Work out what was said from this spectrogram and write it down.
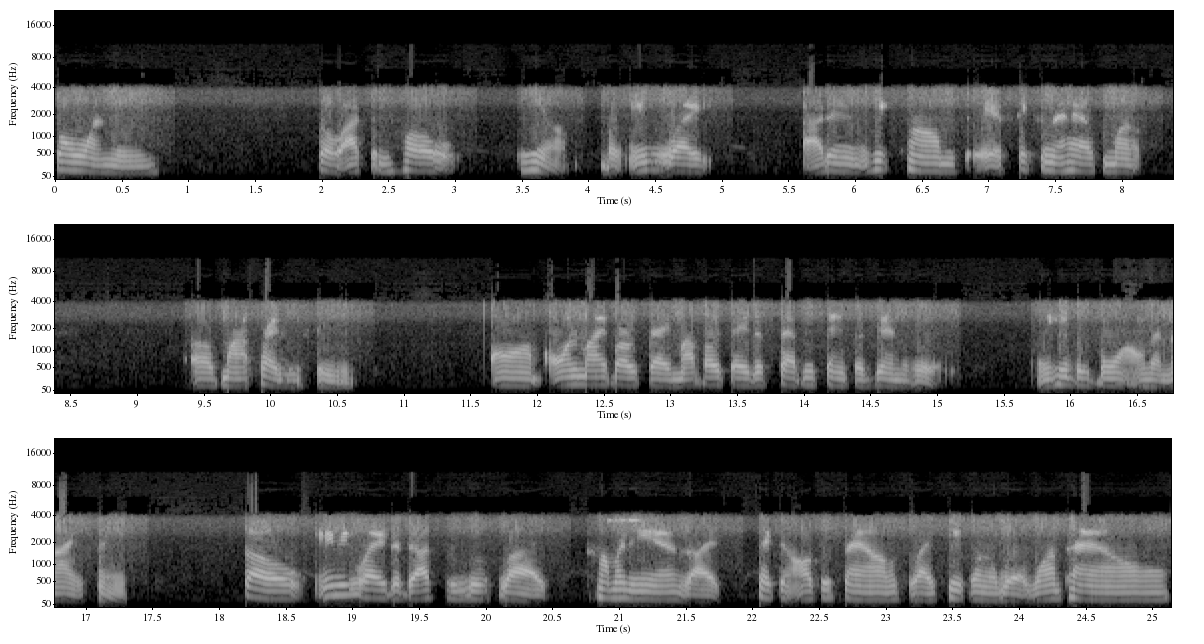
sewing me so I can hold him. But anyway, I didn't. He comes at six and a half months of my pregnancy. Um, on my birthday, my birthday the seventeenth of January, and he was born on the nineteenth. So anyway, the doctor was like coming in, like taking ultrasounds, like he's gonna weigh one pound,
